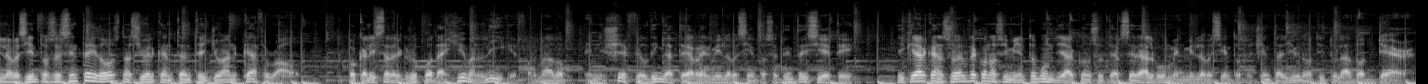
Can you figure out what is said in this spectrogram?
1962 nació el cantante Joan Catherall, vocalista del grupo The Human League, formado en Sheffield, Inglaterra en 1977, y que alcanzó el reconocimiento mundial con su tercer álbum en 1981 titulado Dare.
